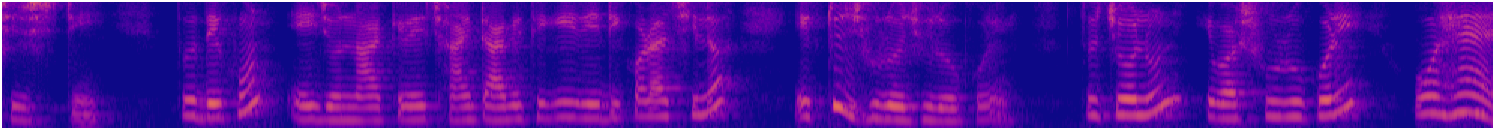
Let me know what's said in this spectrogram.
সৃষ্টি। তো দেখুন, এই জন্য নারকেলের ছাইটা আগে থেকেই রেডি করা ছিল, একটু ঝুড়ো ঝুড়ো করে। তো চলুন, এবার শুরু করি। ও হ্যাঁ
